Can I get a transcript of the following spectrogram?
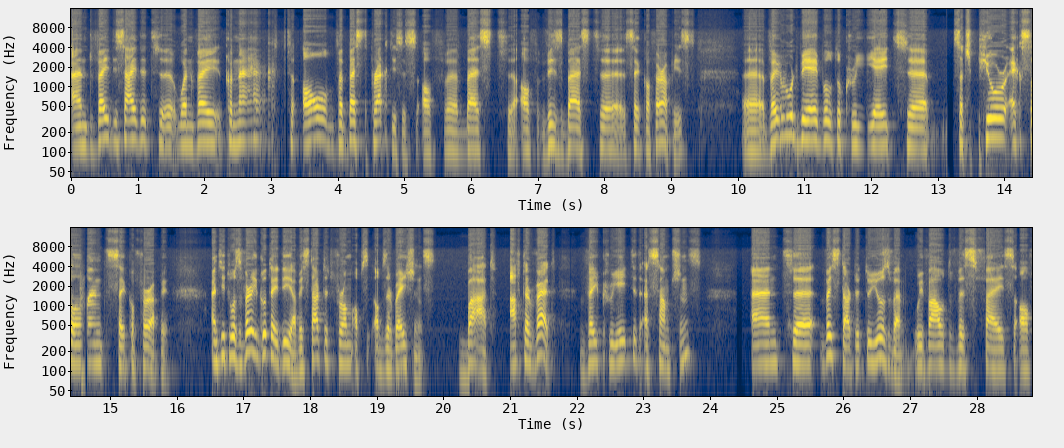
and they decided when they connect all the best practices of best of these best psychotherapists, uh, they would be able to create uh, such pure, excellent psychotherapy. And it was a very good idea. They started from obs- observations, but after that, they created assumptions and uh, they started to use them without this phase of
